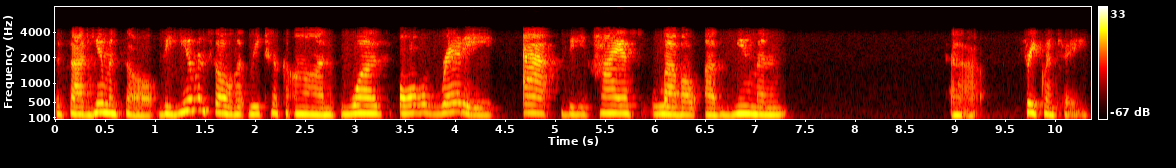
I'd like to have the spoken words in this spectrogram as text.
the facade human soul, the human soul that we took on was already at the highest level of human uh, frequency.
